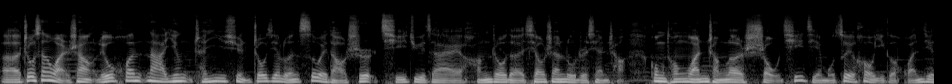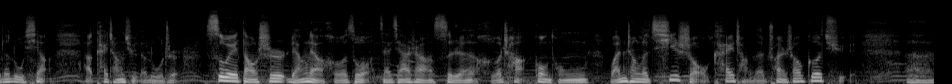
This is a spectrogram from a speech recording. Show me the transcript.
呃，周三晚上，刘欢、那英、陈奕迅、周杰伦四位导师齐聚在杭州的萧山录制现场，共同完成了首期节目最后一个环节的录像啊，开场曲的录制。四位导师两两合作，再加上四人合唱，共同完成了七首开场的串烧歌曲。呃，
